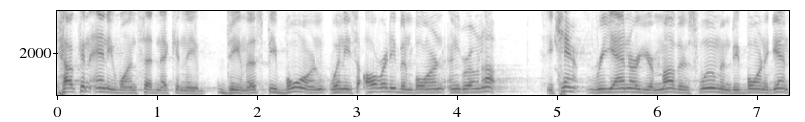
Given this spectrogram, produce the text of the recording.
how can anyone, said Nicodemus, be born when he's already been born and grown up? You can't re enter your mother's womb and be born again.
